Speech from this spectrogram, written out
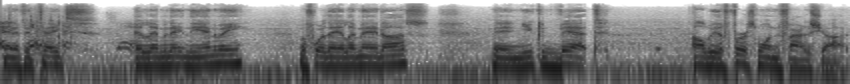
And if it takes eliminating the enemy before they eliminate us, then you can bet I'll be the first one to fire the shot.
